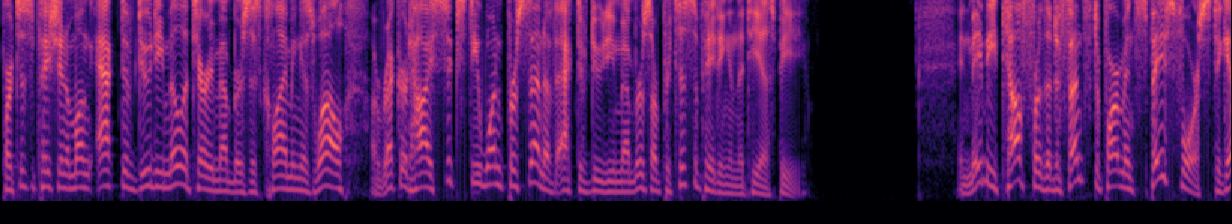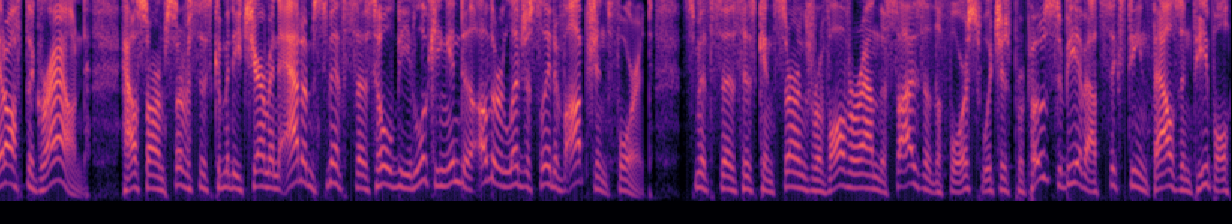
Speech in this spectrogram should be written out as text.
Participation among active duty military members is climbing as well. A record high 61% of active duty members are participating in the TSP. It may be tough for the Defense Department Space Force to get off the ground. House Armed Services Committee Chairman Adam Smith says he'll be looking into other legislative options for it. Smith says his concerns revolve around the size of the force, which is proposed to be about 16,000 people.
